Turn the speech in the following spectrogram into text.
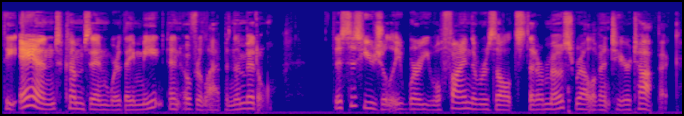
The AND comes in where they meet and overlap in the middle. This is usually where you will find the results that are most relevant to your topic.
